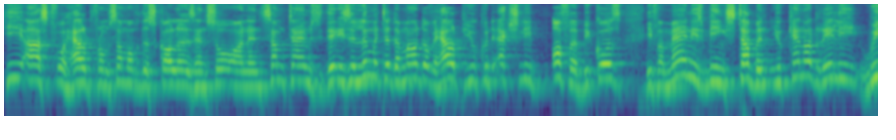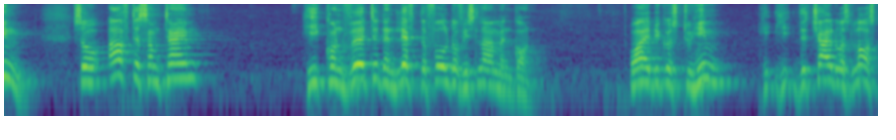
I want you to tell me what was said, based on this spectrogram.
He asked for help from some of the scholars and so on. And sometimes there is a limited amount of help you could actually offer because if a man is being stubborn, you cannot really win. So after some time, he converted and left the fold of Islam and gone. Why? Because to him, he, he, the child was lost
